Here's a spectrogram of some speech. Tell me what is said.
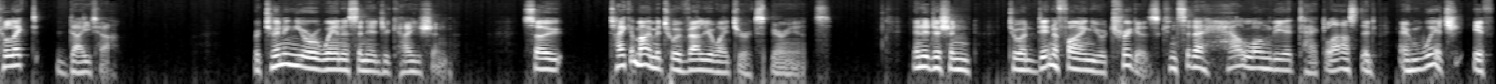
collect data, returning your awareness and education. So take a moment to evaluate your experience. In addition to identifying your triggers, consider how long the attack lasted and which, if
